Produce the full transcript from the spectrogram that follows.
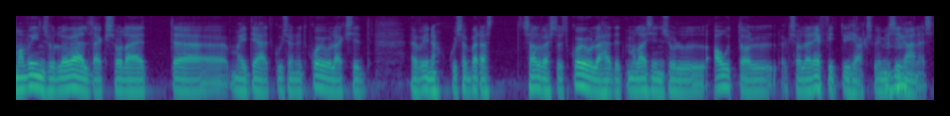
ma võin sulle öelda, eks ole, et äh, ma ei tea, et kui sa nüüd koju läksid äh, või noh, kui sa pärast salvestust koju lähed, et ma lasin sul autol, eks ole, rehvid tühjaks või mis mm -hmm. iganes.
